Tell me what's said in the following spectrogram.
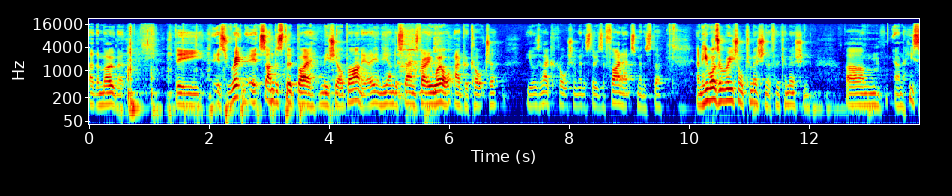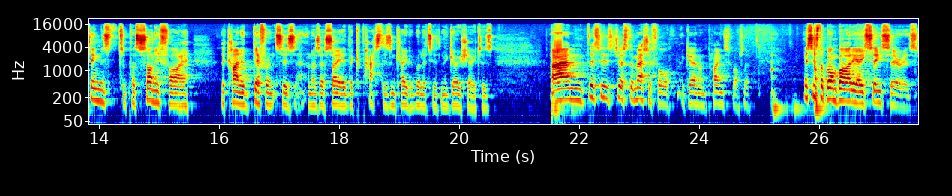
at the moment, the, it's written, it's understood by Michel Barnier, and he understands very well agriculture. He was an agriculture minister, he's a finance minister, and he was a regional commissioner for the commission. Um, and he seems to personify the kind of differences, and as I say, the capacities and capabilities of negotiators And this is just a metaphor, again, I'm Plane Spotter. This is the Bombardier C series.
